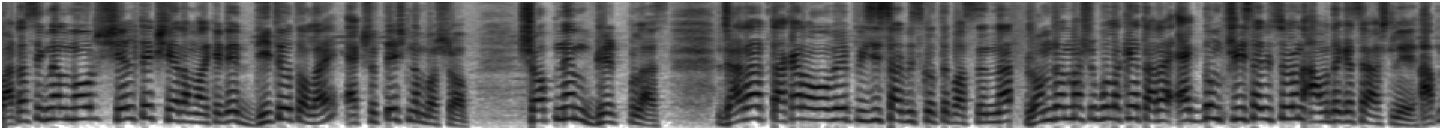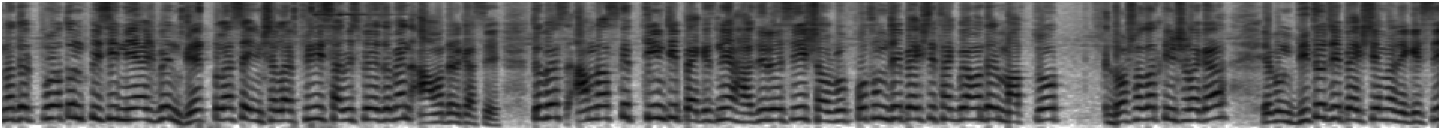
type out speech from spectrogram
Bata signal মোড় শেলটেক শেয়ার মার্কেটের দ্বিতীয় তলায়, একশো তেইশ নম্বর shop shop name great plus যারা টাকার অভাবে পিসি সার্ভিস করতে পারছেন না, রমজান মাস উপলক্ষে তারা একদম ফ্রি সার্ভিস পাবেন আমাদের কাছে আসলে। আপনাদের পুরাতন পিসি নিয়ে আসবেন গ্রেট প্লাসে ইনশাল্লাহ ফ্রি সার্ভিস পেয়ে যাবেন আমাদের কাছে। তো বেশ, আমরা আজকে তিনটি প্যাকেজ নিয়ে হাজির হয়েছি। সর্বপ্রথম যে প্যাকেজটি থাকবে আমাদের মাত্র দশ হাজার তিনশো টাকা এবং দ্বিতীয় যে প্যাকেজটি আমরা রেখেছি,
